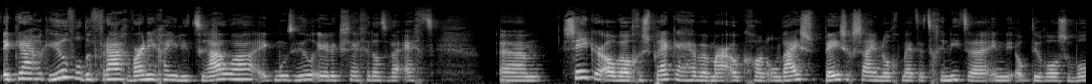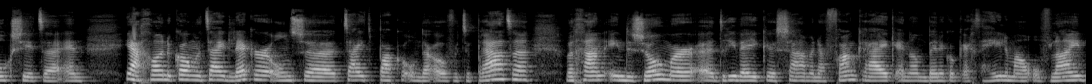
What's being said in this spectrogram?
Ik krijg ook heel veel de vraag: wanneer gaan jullie trouwen? Ik moet heel eerlijk zeggen dat we echt Um, zeker al wel gesprekken hebben, maar ook gewoon onwijs bezig zijn nog met het genieten in, op die roze wolk zitten. En ja, gewoon de komende tijd lekker onze tijd pakken om daarover te praten. We gaan in de zomer uh, drie weken samen naar Frankrijk en dan ben ik ook echt helemaal offline.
